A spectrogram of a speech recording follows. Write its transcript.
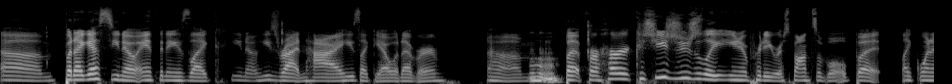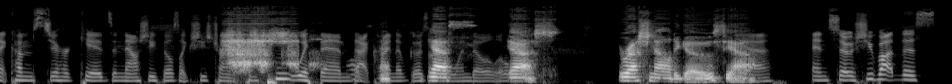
Um, but I guess you know Anthony's like you know he's riding high. He's like yeah whatever. Um, Mhm. but for her, because she's usually you know pretty responsible, but like when it comes to her kids, and now she feels like she's trying to compete with them, that kind of goes out the window a little. bit. yes, the rationality goes. Yeah. Yeah. And so she bought this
